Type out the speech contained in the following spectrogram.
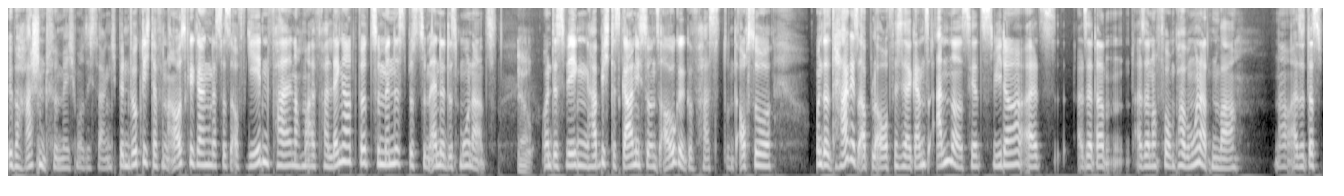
überraschend für mich, muss ich sagen. Ich bin wirklich davon ausgegangen, dass das auf jeden Fall nochmal verlängert wird, zumindest bis zum Ende des Monats. Ja. Und deswegen habe ich das gar nicht so ins Auge gefasst. Und auch so unser Tagesablauf ist ja ganz anders jetzt wieder, als, als, er, dann, als er noch vor ein paar Monaten war. Also das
